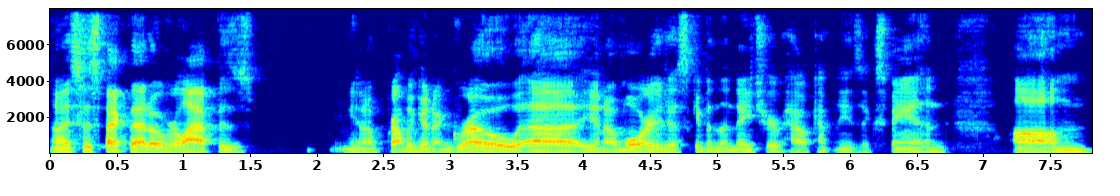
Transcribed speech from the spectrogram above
And I suspect that overlap is you know probably going to grow uh, you know more just given the nature of how companies expand. Um,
